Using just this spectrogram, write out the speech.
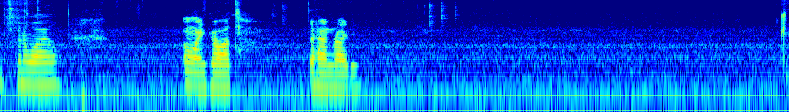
It's been a while. oh my god. The handwriting. Okay.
